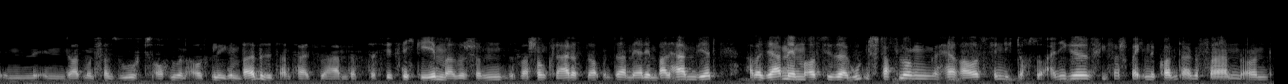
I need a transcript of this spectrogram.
in, in Dortmund versucht, auch nur einen ausgelegenen Ballbesitzanteil zu haben. Das, das wird es nicht geben. Also schon, das war schon klar, dass Dortmund da mehr den Ball haben wird. Aber sie haben eben aus dieser guten Staffelung heraus, finde ich, doch so einige vielversprechende Konter gefahren und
